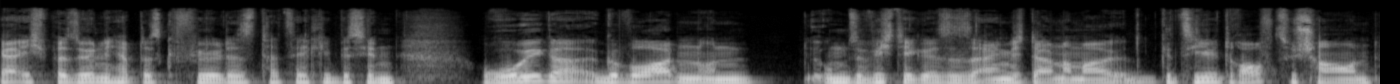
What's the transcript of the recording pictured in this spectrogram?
Ja, ich persönlich habe das Gefühl, dass es tatsächlich ein bisschen ruhiger geworden und umso wichtiger ist es eigentlich, da nochmal gezielt drauf zu schauen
